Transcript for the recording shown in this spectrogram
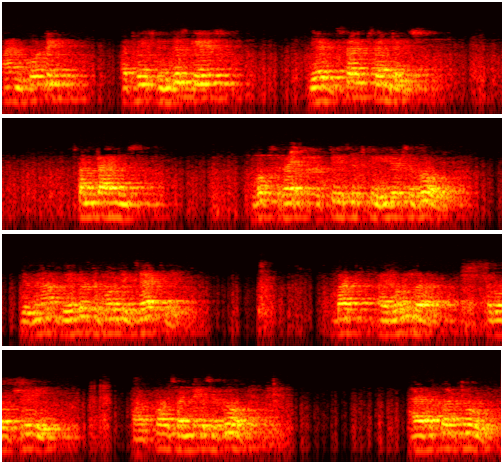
I am quoting, at least in this case, the exact sentence. Sometimes books read 50, 60 years ago, you will not be able to quote exactly. But I remember about three or four Sundays ago, I referred to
